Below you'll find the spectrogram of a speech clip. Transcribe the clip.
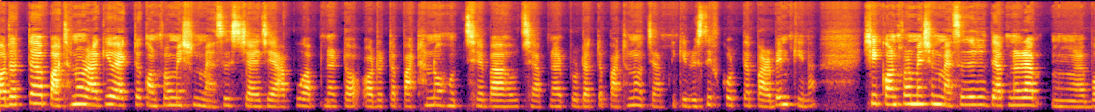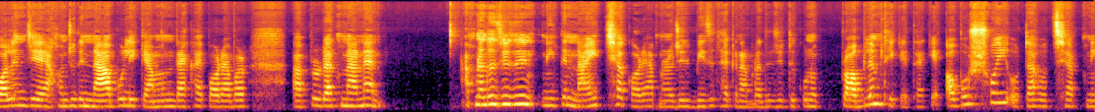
অর্ডারটা পাঠানোর আগেও একটা কনফার্মেশন মেসেজ চাই যে, আপু, আপনার অর্ডারটা পাঠানো হচ্ছে বা হচ্ছে আপনার প্রোডাক্টটা পাঠানো হচ্ছে, আপনি কি রিসিভ করতে পারবেন কি না সেই কনফার্মেশন মেসেজে যদি আপনারা বলেন যে, এখন যদি না বলি, কেমন দেখায়? পরে আবার প্রোডাক্ট না নেন? আপনাদের যদি নিতে না ইচ্ছা করে, আপনারা যদি বিজি থাকেন, আপনাদের যদি কোনো প্রবলেম থেকে থাকে, অবশ্যই ওটা হচ্ছে আপনি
